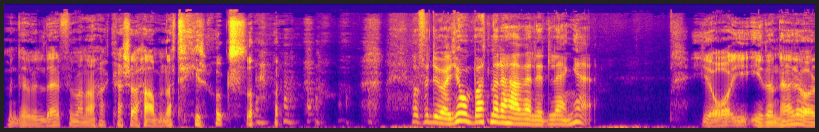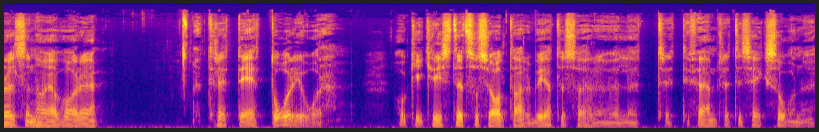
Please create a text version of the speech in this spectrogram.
Men det är väl därför man har, kanske har hamnat i det också. För du har jobbat med det här väldigt länge. Ja, i, i den här rörelsen har jag varit 31 år i år. Och i kristet socialt arbete så är det väl 35-36 år nu.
